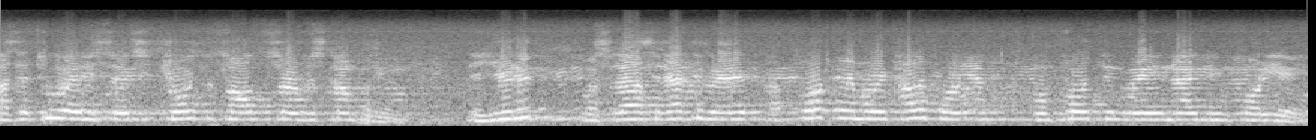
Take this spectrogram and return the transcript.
as the 286 Joint Assault Service Company. The unit was last inactivated at Fort Emory, California on 14 May 1948.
